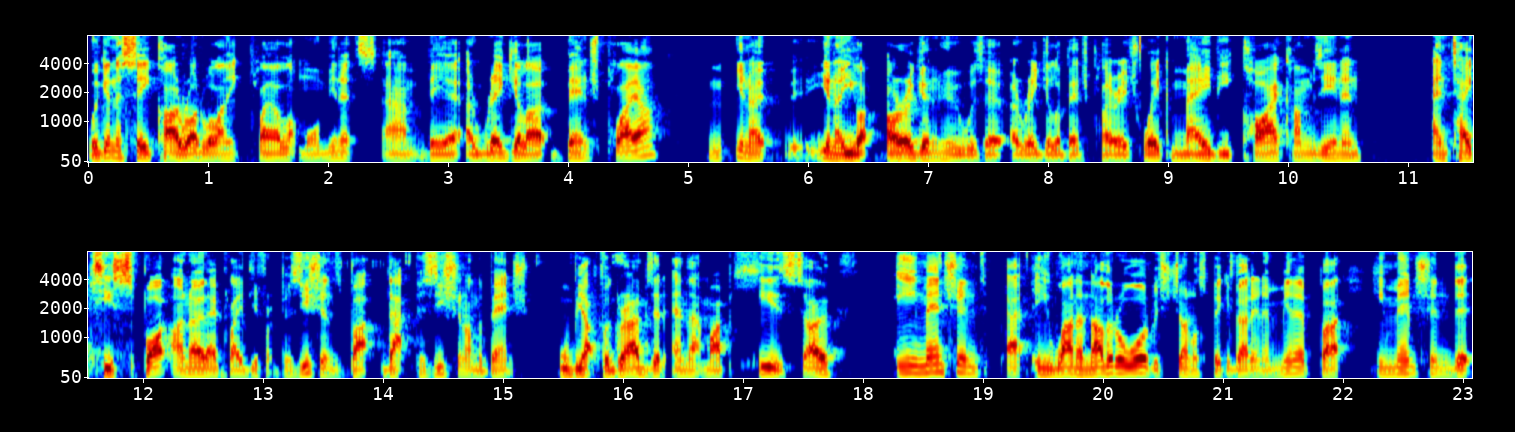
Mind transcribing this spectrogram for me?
we're going to see Ky Rodwell, I think, play a lot more minutes, um, be a, a regular bench player. You know, you know, you got Oregon, who was a, a regular bench player each week. Maybe Ky comes in and and takes his spot. I know they play different positions, but that position on the bench will be up for grabs, and, that might be his. So he mentioned uh, he won another award, which John will speak about in a minute. But he mentioned that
